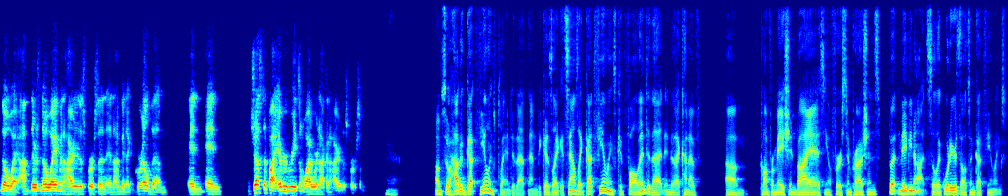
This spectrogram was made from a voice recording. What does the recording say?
no way. I'm, there's no way I'm going to hire this person, and I'm going to grill them and and justify every reason why we're not going to hire this person. Yeah. Um. So how do gut feelings play into that then? Because like it sounds like gut feelings could fall into that into that kind of um, confirmation bias, you know, first impressions, but maybe not. So like, what are your thoughts on gut feelings?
